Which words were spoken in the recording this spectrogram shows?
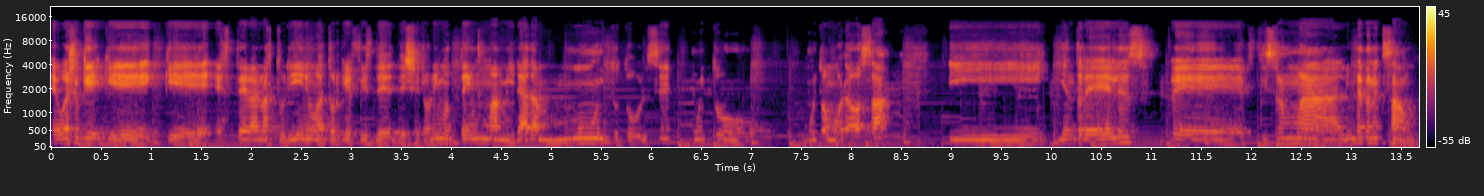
eu acho que, que, que Esteban Masturini, o ator que fiz de, de Jerônimo, tem uma mirada muito dulce, muito, muito amorosa. E, e entre eles é, fizeram uma linda conexão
